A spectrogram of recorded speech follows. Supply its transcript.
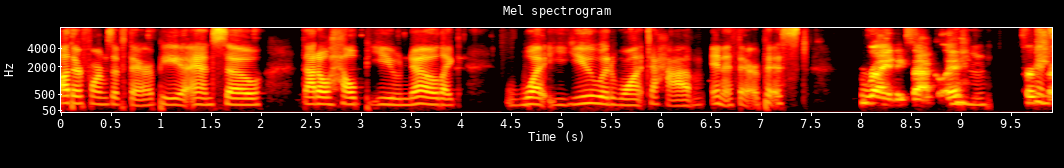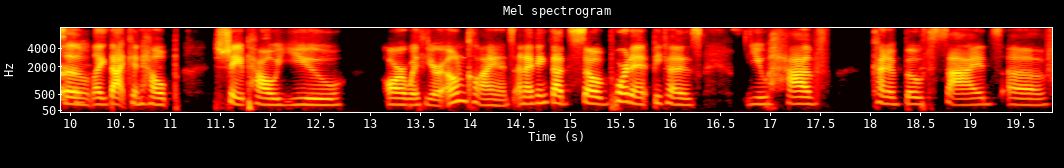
other forms of therapy and so that'll help you know like what you would want to have in a therapist right exactly mm-hmm. for and sure so like that can help shape how you are with your own clients and i think that's so important because you have kind of both sides of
